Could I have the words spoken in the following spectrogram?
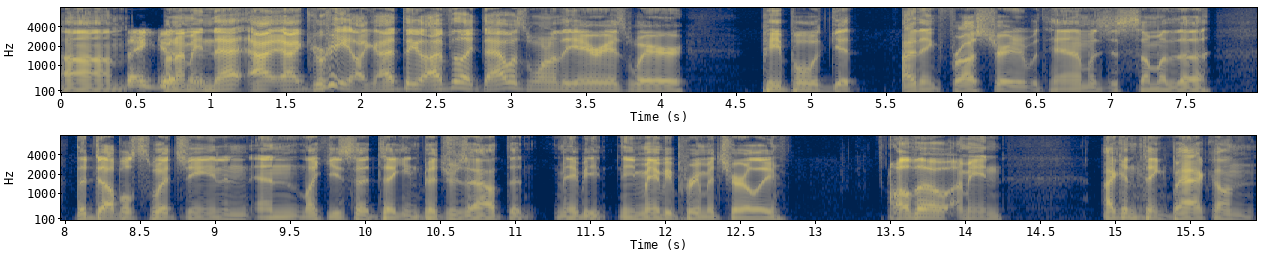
Um, Thank but I mean that I, I agree. Like I think I feel like that was one of the areas where people would get, I think, frustrated with him was just some of the the double switching and and like you said, taking pitchers out that maybe he maybe prematurely. Although, I mean, I can think back on,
